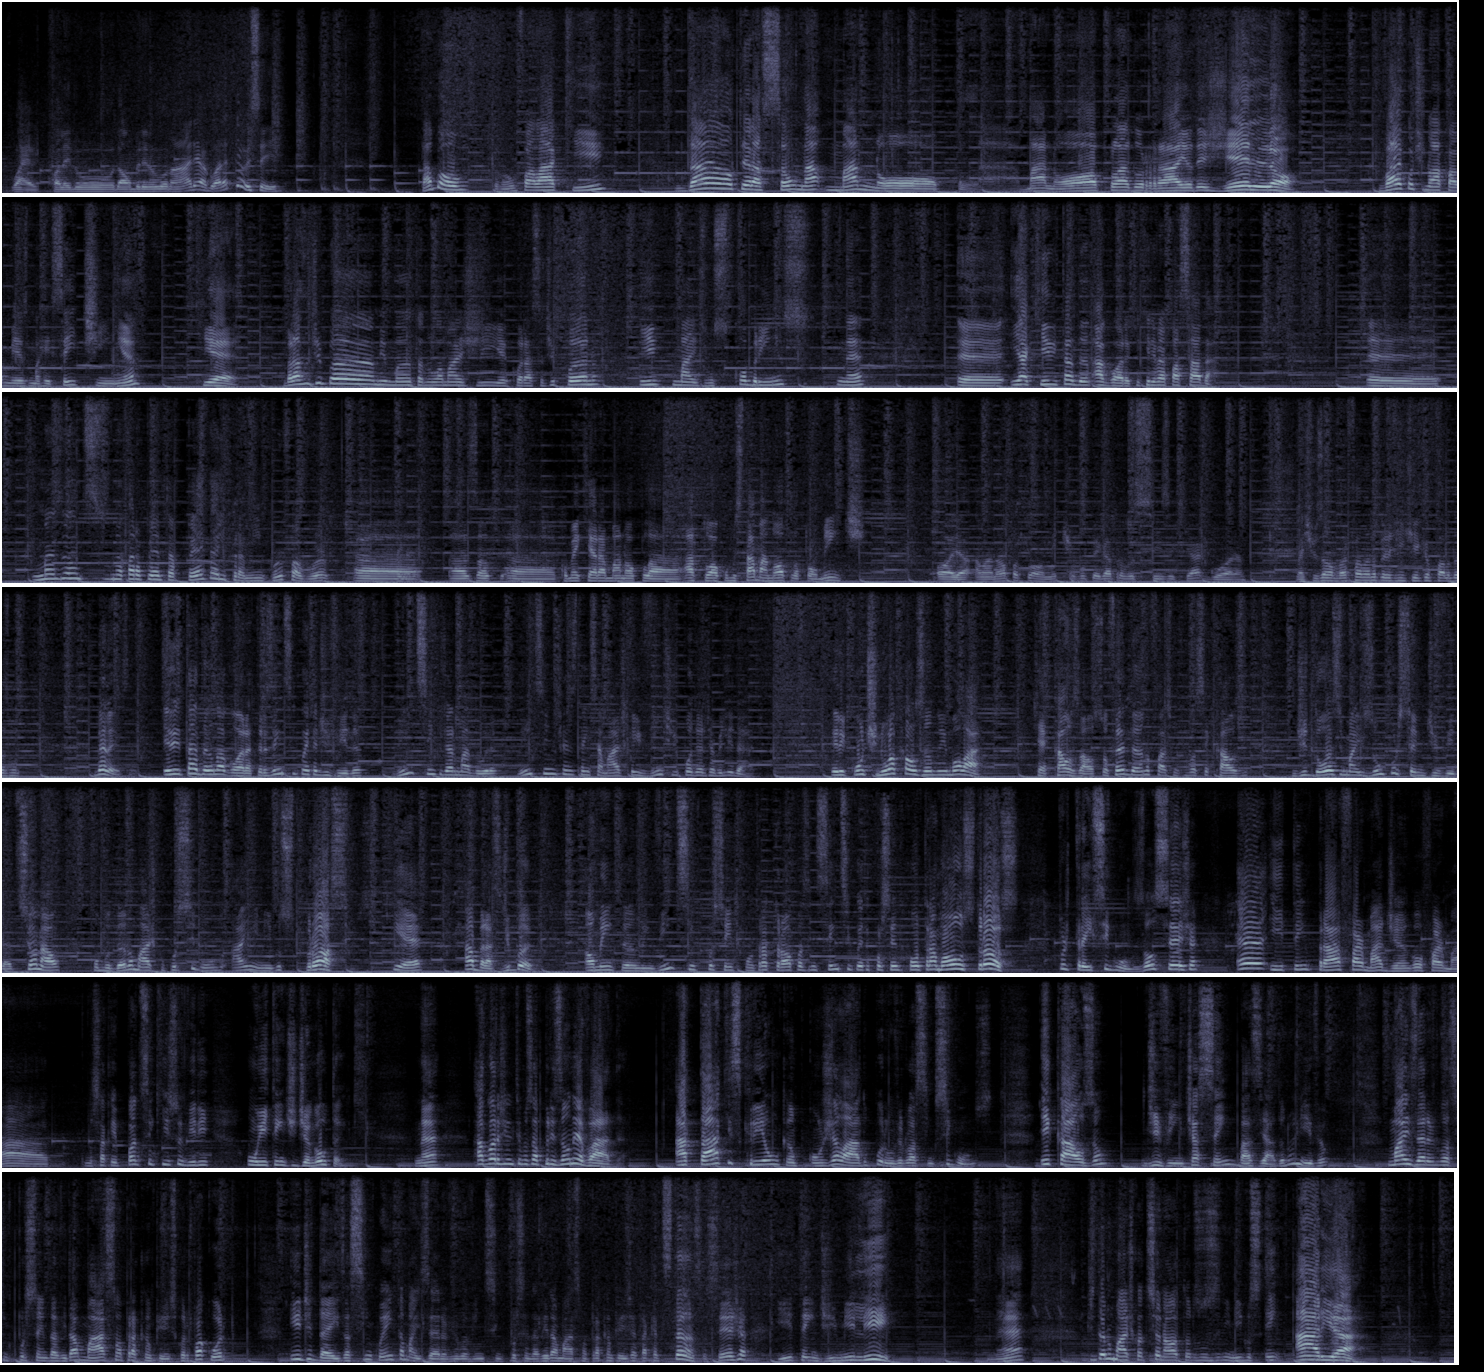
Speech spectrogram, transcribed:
Ué, eu falei do, da ombreira lunária, agora é teu isso aí. Tá bom. Então vamos falar aqui da alteração na manopla. Manopla do raio de gelo. Vai continuar com a mesma receitinha, que é braço de bame, manta nula magia, coraça de pano e mais uns cobrinhos, né? É, e aqui ele tá dando. Agora, o que, que ele vai passar a dar? É, mas antes, meu caro Penta, pega aí pra mim, por favor. A, as, a, como é que era a manopla atual, como está a manopla atualmente? Olha, a manopla atualmente eu vou pegar pra vocês aqui agora. Mas, tiozão, vai falando pra gente aí que eu falo das. Beleza. Ele tá dando agora 350 de vida, 25 de armadura, 25 de resistência mágica e 20 de poder de habilidade. Ele continua causando imolar, que é causar ou sofrer dano, faz com que você cause de 12 mais 1% de vida adicional como dano mágico por segundo a inimigos próximos, que é abraço de Bunny, aumentando em 25% contra tropas e em 150% contra monstros por 3 segundos. Ou seja, é item pra farmar jungle, farmar. Só que pode ser que isso vire um item de Jungle Tank, né? Agora a gente temos a Prisão Nevada. Ataques criam um campo congelado por 1,5 segundos e causam de 20 a 100, baseado no nível, mais 0,5% da vida máxima para campeões corpo a corpo e de 10 a 50 mais 0,25% da vida máxima para campeões de ataque à distância, ou seja, item de melee, né? De dano mágico adicional a todos os inimigos em área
